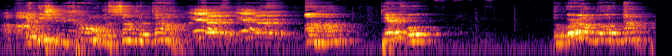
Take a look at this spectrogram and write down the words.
Uh-huh. that we should be called the sons of God. Yes, yes. Uh-huh. Therefore, the world knoweth not.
